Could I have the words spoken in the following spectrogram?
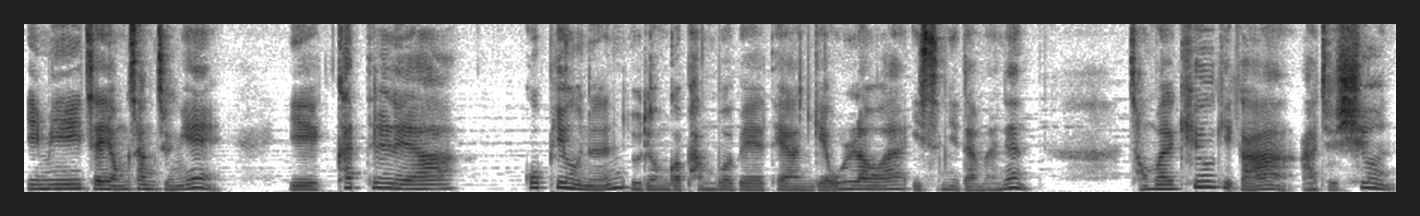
이미 제 영상 중에 이 카틀레아 꽃 피우는 요령과 방법에 대한 게 올라와 있습니다만은 정말 키우기가 아주 쉬운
